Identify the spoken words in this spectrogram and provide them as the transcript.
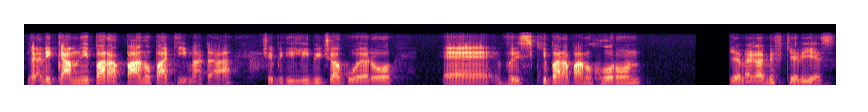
Δηλαδή κάνει παραπάνω πατήματα και επειδή λείπει και ο Αγουέρο ε, βρίσκει παραπάνω χώρον για να κάνει ευκαιρίες.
